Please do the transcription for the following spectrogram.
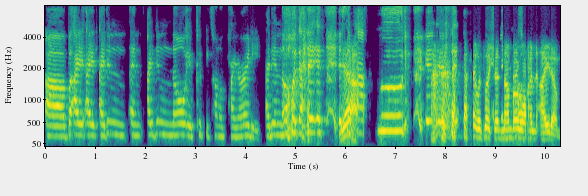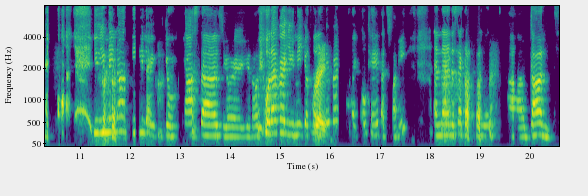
uh, but I, I, I didn't and I didn't know it could become a priority. I didn't know that it, it's Yeah. the fast food. It, it's like, it was like the number one item. you, you may not need like your pastas, your you know whatever you need your toilet Right. paper. Like okay, that's funny. And then the second was uh, guns.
